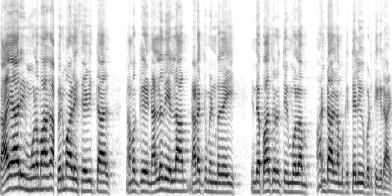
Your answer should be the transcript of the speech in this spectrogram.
தாயாரின் மூலமாக பெருமாளை சேவித்தால் நமக்கு நல்லது எல்லாம் நடக்கும் என்பதை இந்த பாசுரத்தின் மூலம் ஆண்டாள் நமக்கு தெளிவுபடுத்துகிறாள்.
